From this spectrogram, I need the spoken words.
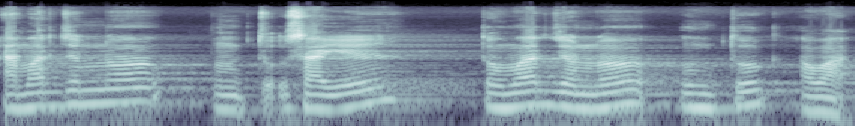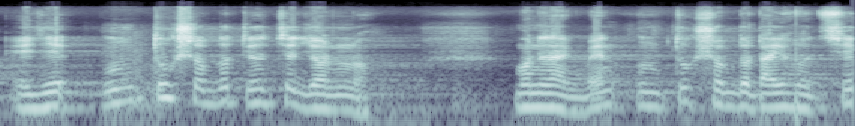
আমার জন্য untuk saya তোমার জন্য উন্তুক awak এই যে উন্তুক শব্দটি হচ্ছে জন্য। মনে রাখবেন, উন্তুক শব্দটাই হচ্ছে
